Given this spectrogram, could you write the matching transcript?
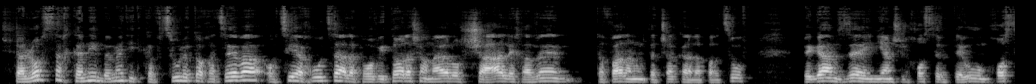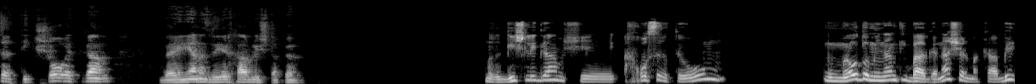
שלוש שחקנים באמת התכווצו לתוך הצבע, הוציא החוצה לפרוביטולה שם, היה לו שעה לכוון, תפר לנו את הצ'קה על הפרצוף, וגם זה עניין של חוסר תיאום, חוסר תקשורת גם, והעניין הזה יהיה חייב להשתפר. מרגיש לי גם שהחוסר תיאום הוא מאוד דומיננטי בהגנה של מכבי,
